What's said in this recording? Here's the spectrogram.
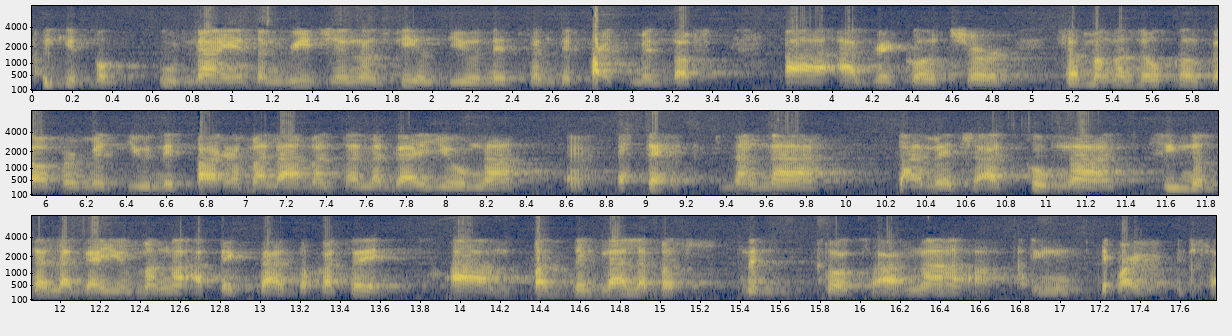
pakikipag-ugnayan ng regional field units ng Department of uh, Agriculture sa mga local government unit para malaman talaga yung uh, effect ng uh, damage at kung uh, sino talaga yung mga apektado. Kasi um, pag naglalabas ng cost ang uh, ating Department of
